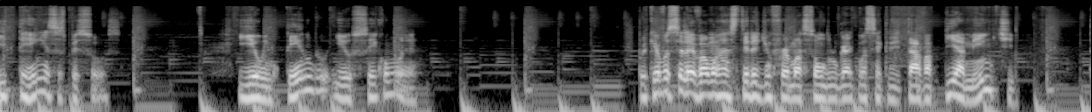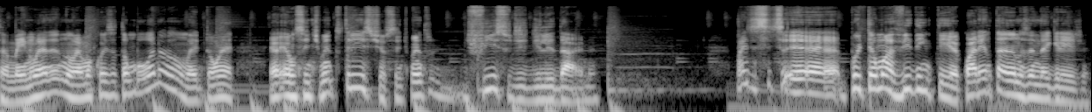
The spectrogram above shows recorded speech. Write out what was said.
E tem essas pessoas. E eu entendo e eu sei como é. Porque você levar uma rasteira de informação do lugar que você acreditava piamente, também não é, não é uma coisa tão boa, não. Então é, é, é um sentimento triste, é um sentimento difícil de, de lidar, né? Mas é, é, por ter uma vida inteira, 40 anos dentro da igreja,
